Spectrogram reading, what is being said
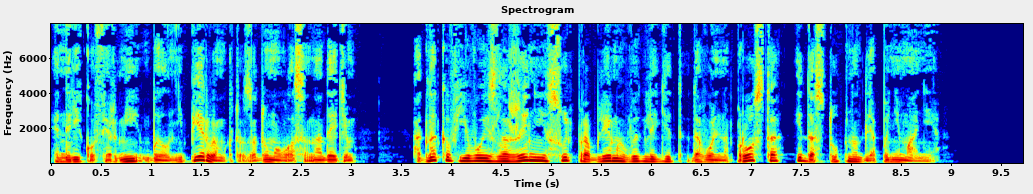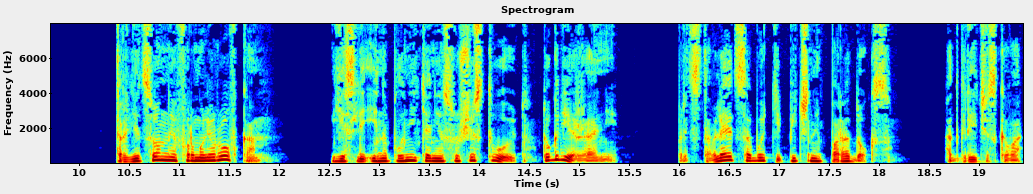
Энрико Ферми был не первым, кто задумывался над этим, однако в его изложении суть проблемы выглядит довольно просто и доступно для понимания. Традиционная формулировка «если инопланетяне существуют, то где же они?» представляет собой типичный парадокс. От греческого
